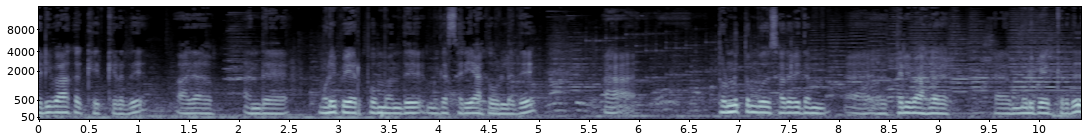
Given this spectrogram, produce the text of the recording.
தெளிவாக கேட்கிறது. அந்த மொழிபெயர்ப்பும் வந்து மிக சரியாக உள்ளது. தொண்ணூத்தொம்பது சதவீதம் தெளிவாக மொழிபெயர்க்கிறது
